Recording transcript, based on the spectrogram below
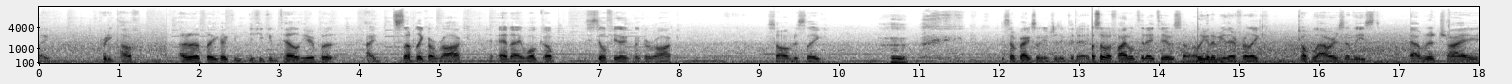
like pretty tough. I don't know if like I can if you can tell here, but I slept like a rock and I woke up still feeling like a rock. So I'm just like so practice will be interesting today. Also have a final today too, so I'm only gonna be there for like a couple hours at least. I'm gonna try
